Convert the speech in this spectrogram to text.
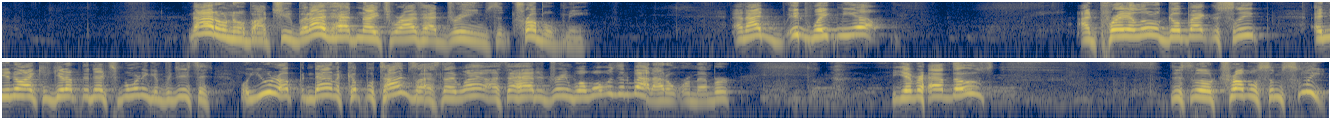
Now, I don't know about you, but I've had nights where I've had dreams that troubled me. And I'd, it'd wake me up. I'd pray a little, go back to sleep, and you know, I could get up the next morning and Virginia says, well, you were up and down a couple of times last night. Why? I said, I had a dream. Well, what was it about? I don't remember. You ever have those? this little troublesome sleep.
